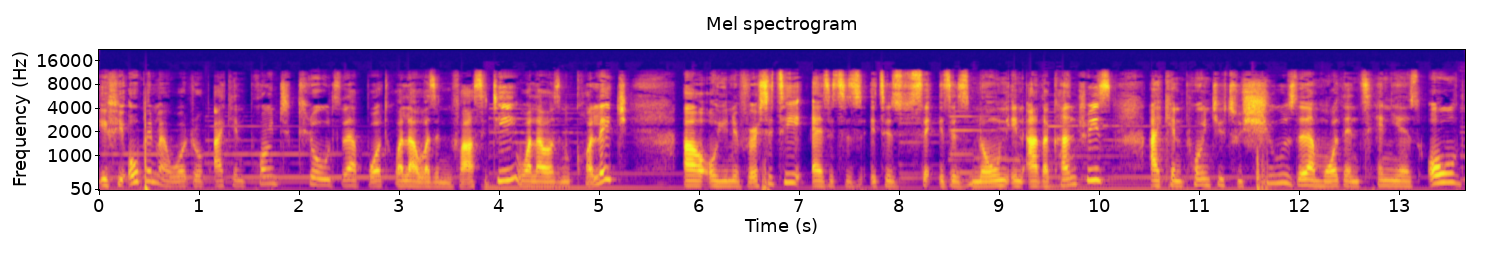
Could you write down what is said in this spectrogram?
If you open my wardrobe, I can point clothes that I bought while I was in varsity, while I was in college uh, or university, as it is it is it is known in other countries. I can point you to shoes that are more than ten years old.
